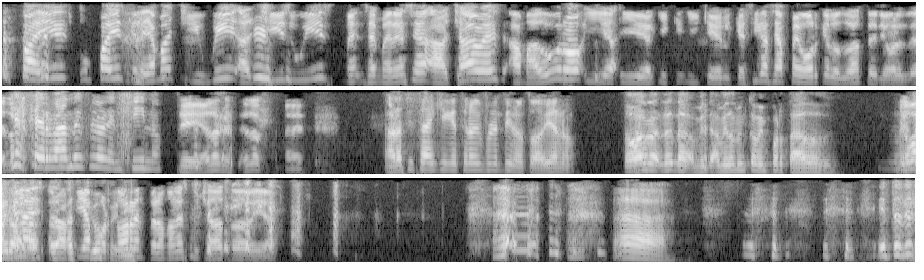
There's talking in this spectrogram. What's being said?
Un país, un país que le llama Chihui al me- se merece a Chávez, a Maduro y, a- y, y- y que el que siga sea peor que los dos anteriores. Es lo Y que, a Servando y Florentino. sí, es lo que, es lo que se merece. Ahora sí saben quién es el Florentino, todavía no. No, no, no, no, a mí a mí no nunca me ha importado. Yo bajé la discografía por feliz. Torrent, pero no la he escuchado todavía. Ah, Entonces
